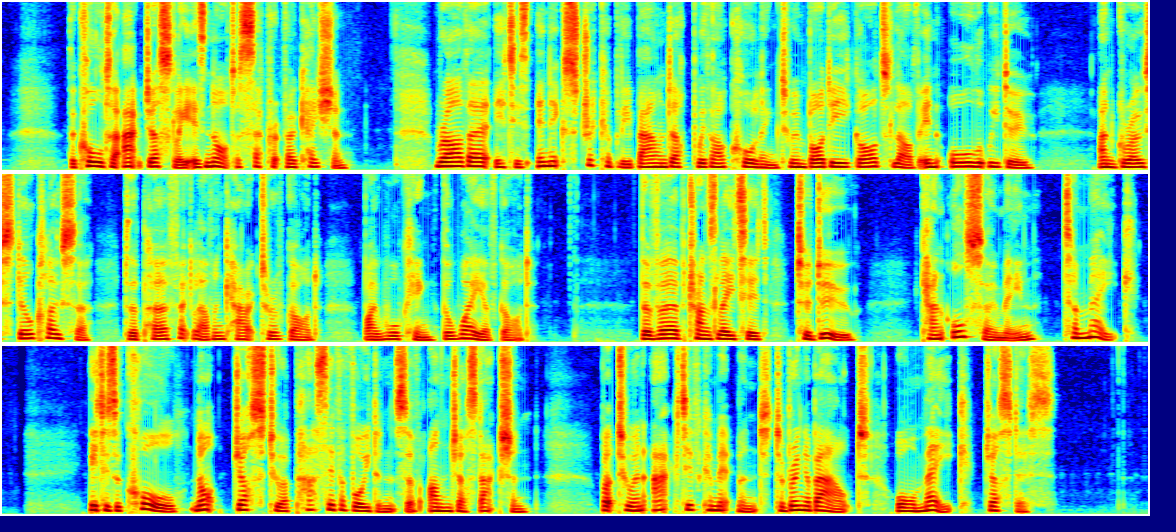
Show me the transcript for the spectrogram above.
The call to act justly is not a separate vocation. Rather, it is inextricably bound up with our calling to embody God's love in all that we do and grow still closer to the perfect love and character of God by walking the way of God. The verb translated to do can also mean to make. It is a call not just to a passive avoidance of unjust action, but to an active commitment to bring about or make justice.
